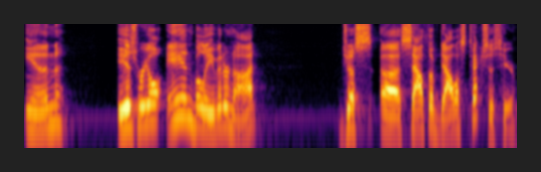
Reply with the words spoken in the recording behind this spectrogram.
in Israel, and believe it or not, just uh, south of Dallas, Texas, here.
